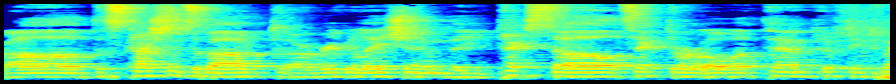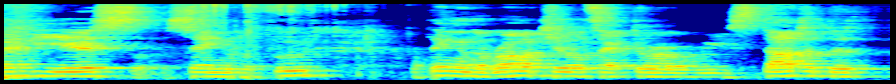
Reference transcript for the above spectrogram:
uh, discussions about uh, regulation in the textile sector over 10, 15, 20 years, same with the food. I think in the raw material sector, we started the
